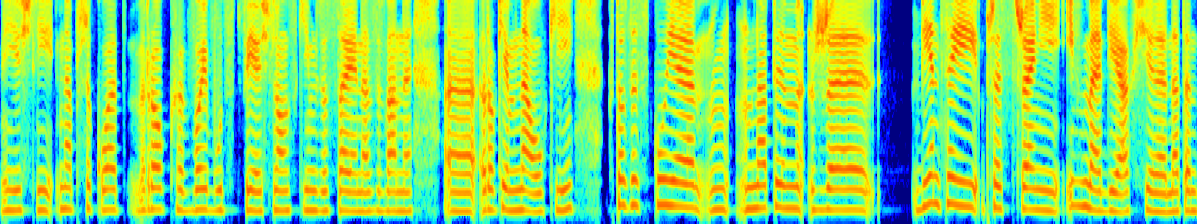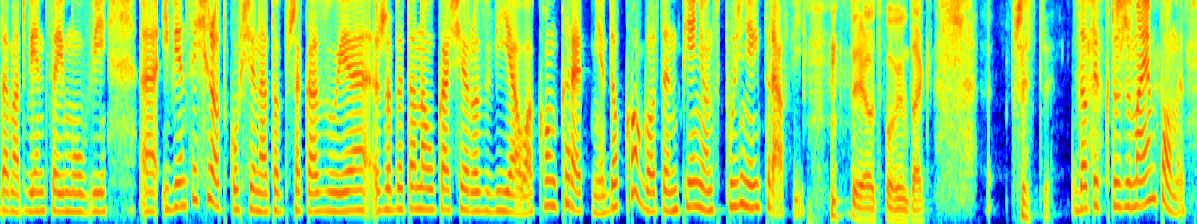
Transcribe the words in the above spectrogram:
jeśli na przykład rok w województwie śląskim zostaje nazywany e, rokiem nauki? Kto zyskuje mm, na tym, że więcej przestrzeni i w mediach się na ten temat więcej mówi e, i więcej środków się na to przekazuje, żeby ta nauka się rozwijała. Konkretnie, do kogo ten pieniądz później trafi? To ja odpowiem tak. Wszyscy. Do tych, którzy mają pomysł.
